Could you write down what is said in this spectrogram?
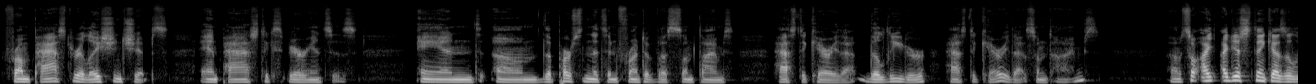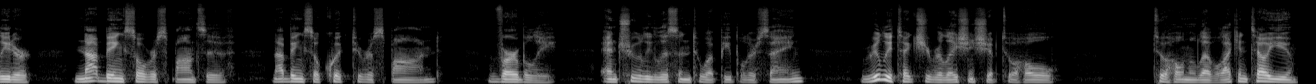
from past relationships and past experiences. And um, the person that's in front of us sometimes has to carry that. The leader has to carry that sometimes. Um, so I, I just think as a leader, not being so responsive, not being so quick to respond verbally, and truly listen to what people are saying really takes your relationship to a whole to a whole new level. I can tell you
